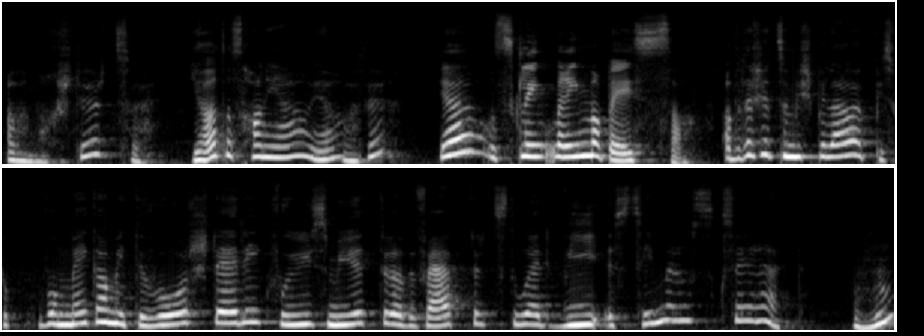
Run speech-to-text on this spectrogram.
Aber machst du Tür zu, Ja, das kann ich auch, ja. oder? Ja, und es klingt mir immer besser. Aber das ist ja zum Beispiel auch etwas, was mega mit der Vorstellung von uns Müttern oder Vätern zu tun hat, wie ein Zimmer ausgesehen hat. Mhm.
